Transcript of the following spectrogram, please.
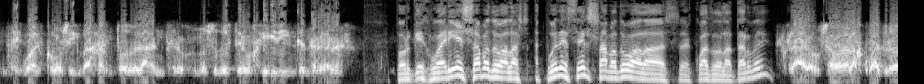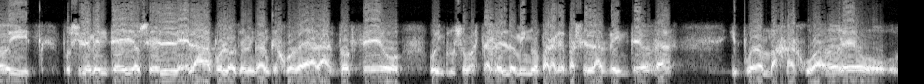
da igual, como si bajan todo el A entero. Nosotros tenemos que ir e intentar ganar. Porque jugaría el sábado a las... ¿Puede ser sábado a las eh, 4 de la tarde? Claro, sábado a las 4 y posiblemente ellos el, el A pues lo tengan que jugar a las 12 o, o incluso más tarde el domingo para que pasen las 20 horas y puedan bajar jugadores o,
